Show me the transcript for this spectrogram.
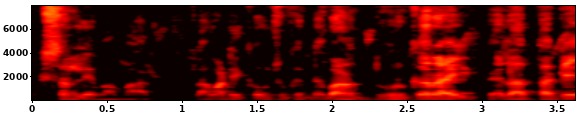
એક્શન લેવામાં આવ્યું. એટલા માટે કહું છું કે દબાણ દૂર કરાય. પહેલાં તકે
